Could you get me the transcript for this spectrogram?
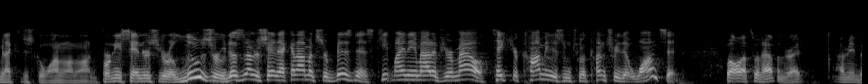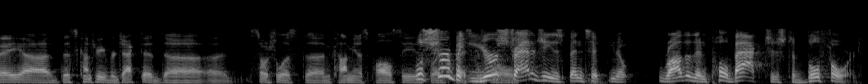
mean, I could just go on and on and on. Bernie Sanders, you're a loser who doesn't understand economics or business. Keep my name out of your mouth. Take your communism to a country that wants it. Well, that's what happened, right? I mean, they uh, this country rejected uh, uh, socialist uh, and communist policies. Well, sure, but your strategy has been to, you know, rather than pull back, to just to bull forward.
